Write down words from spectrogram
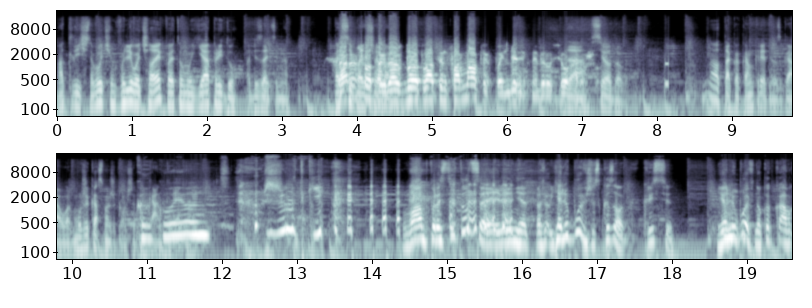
Отлично, вы очень волевой человек, поэтому я приду обязательно. Спасибо Хорошо, большое тогда вам. жду от вас информацию, в понедельник наберу. Всего Да, хорошего. всего доброго. Ну, вот такой конкретный разговор. Мужика с мужиком что-то Какой конкретно. он жуткий. Вам проституция или нет? Я любовь же сказал, Кристин. Я любовь, но как- а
